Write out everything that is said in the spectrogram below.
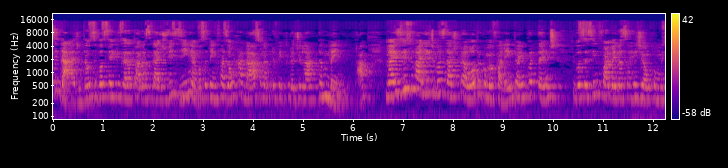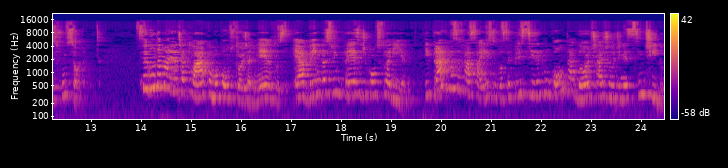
cidade. Então, se você quiser atuar na cidade vizinha, você tem que fazer um cadastro na prefeitura de lá também, tá? Mas isso varia de uma cidade para outra, como eu falei, então é importante que você se informe aí na sua região como isso funciona. Segunda maneira de atuar como consultor de alimentos é abrindo a sua empresa de consultoria. E para que você faça isso, você precisa que um contador te ajude nesse sentido,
